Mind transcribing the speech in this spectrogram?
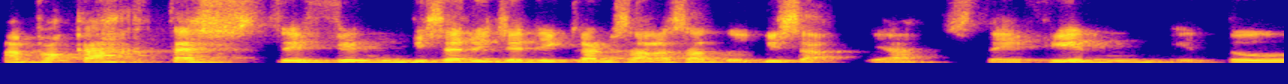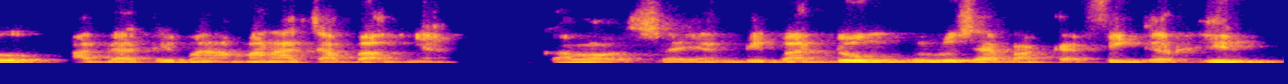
Apakah tes Stephen bisa dijadikan salah satu? Bisa ya. Stephen itu ada di mana-mana cabangnya. Kalau saya yang di Bandung dulu saya pakai finger hint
